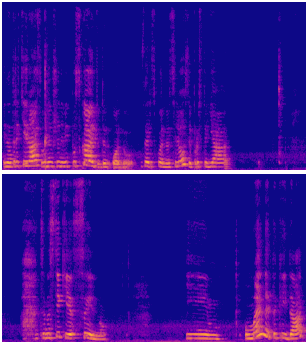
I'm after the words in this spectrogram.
і на третій раз вони вже не відпускають один одного. Зараз мене сльози, просто я. Це настільки сильно. І у мене такий дар,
